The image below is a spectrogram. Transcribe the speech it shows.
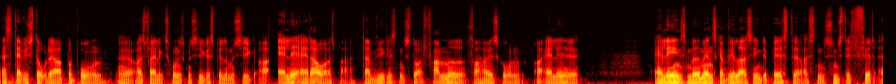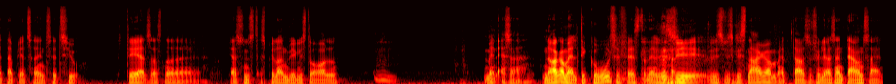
Altså, da vi stod deroppe på broen, øh, også for elektronisk musik og spillede musik, og alle er der jo også bare. Der er virkelig sådan et stort fremmøde fra højskolen, og alle alle ens medmennesker vil også en det bedste, og sådan, synes, det er fedt, at der bliver taget initiativ. Det er altså sådan noget, øh, jeg synes, der spiller en virkelig stor rolle. Mm. Men altså, nok om alt det gode til festerne. Hvis vi, hvis vi skal snakke om, at der jo selvfølgelig også er en downside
